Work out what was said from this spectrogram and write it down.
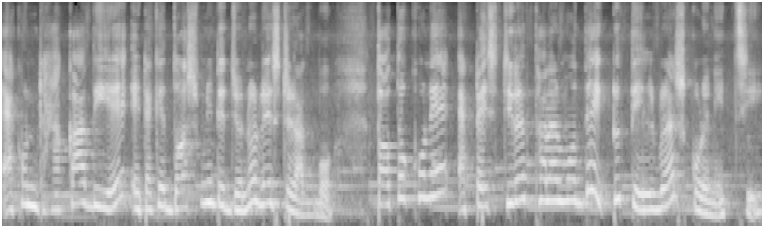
এখন ঢাকা দিয়ে এটাকে 10 মিনিটের জন্য রেস্টে রাখব। ততক্ষণে একটা স্টিলের থালার মধ্যে একটু তেল ব্রাশ করে নিচ্ছি।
